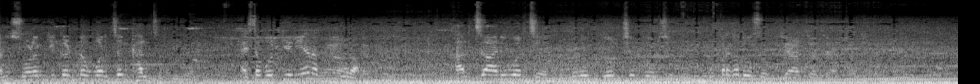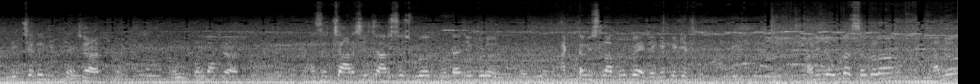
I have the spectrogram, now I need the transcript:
आणि सोळंकीकडनं वरचं आणि खालचं ऐसा बोल केली आहे ना पुरा. खालचं आणि वरचं. मिळून दोनशे दोनशे. ऊपर का दोनशे? नीचे का किती आहे? आणि ऊपर का? असं चारशे चारशे स्क्वेअर फुटाचे मिळून अठ्ठावीस लाख रुपये ह्याच्याकडनं घेतले. आणि एवढं सगळं झालं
